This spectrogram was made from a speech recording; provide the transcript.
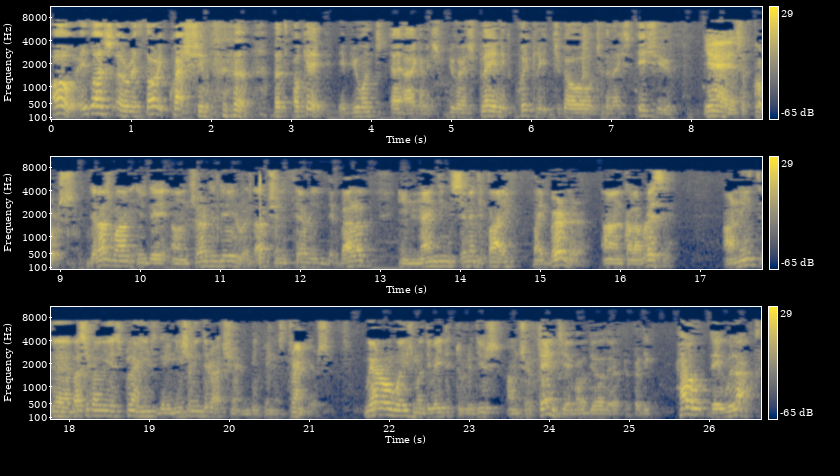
Oh, it was a rhetoric question, but okay, if you want, I, I can you can explain it quickly to go to the next issue. Yes, of course. The last one is the uncertainty reduction theory developed in 1975 by Berger and Calabrese, and it uh, basically explains the initial interaction between strangers. We are always motivated to reduce uncertainty about the other to predict how they will act.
